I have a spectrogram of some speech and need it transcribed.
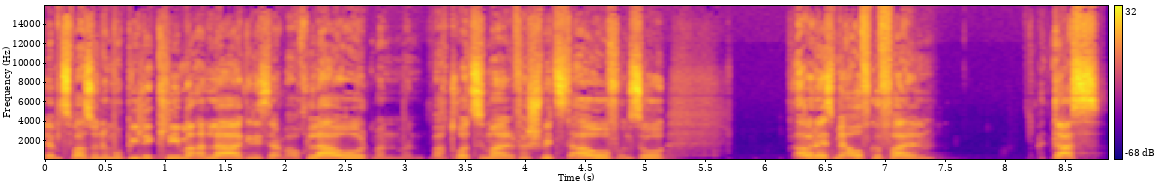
Wir haben zwar so eine mobile Klimaanlage, die ist dann auch laut, man, man wacht trotzdem mal verschwitzt auf und so. Aber da ist mir aufgefallen, dass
